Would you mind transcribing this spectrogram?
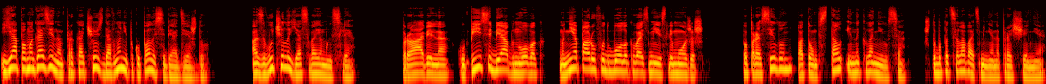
«Я по магазинам прокачусь, давно не покупала себе одежду». Озвучила я свои мысли. «Правильно, купи себе обновок. Мне пару футболок возьми, если можешь». Попросил он, потом встал и наклонился, чтобы поцеловать меня на прощение.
